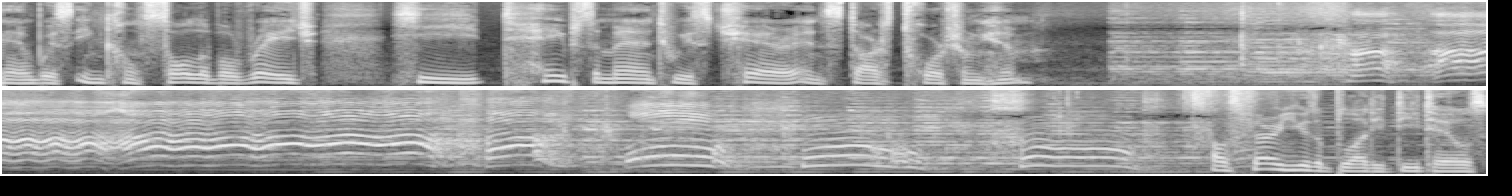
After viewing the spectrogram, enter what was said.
and with inconsolable rage, he tapes the man to his chair and starts torturing him. I'll spare you the bloody details,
